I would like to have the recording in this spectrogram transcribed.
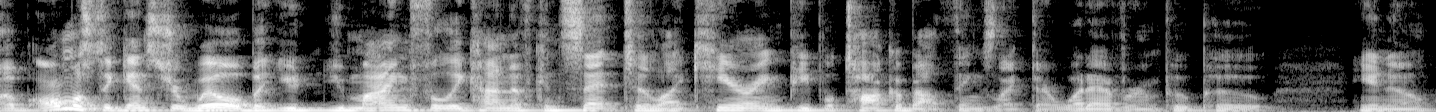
almost against your will, but you you mindfully kind of consent to like hearing people talk about things like they're whatever and poo poo, you know,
